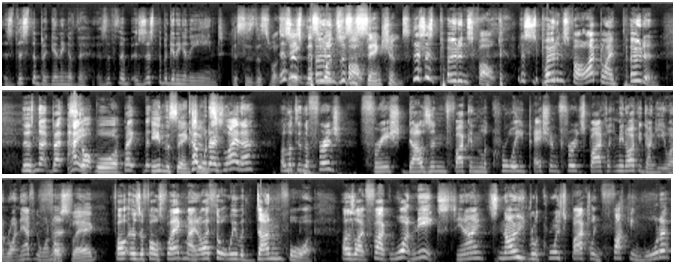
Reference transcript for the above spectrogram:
is this the beginning of the is this the is this the beginning of the end? This is this what This san- is this is what Putin's this fault. is sanctions. This is Putin's fault. this is Putin's fault. I blame Putin. There's no but hey Stop war. but, but End the A couple sanctions. days later, I looked in the fridge. Fresh dozen fucking Lacroix passion fruit sparkling. I mean, I could go and get you one right now if you want False it. flag. It was a false flag, mate. I thought we were done for. I was like, fuck, what next? You know, it's no LaCroix sparkling fucking water.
